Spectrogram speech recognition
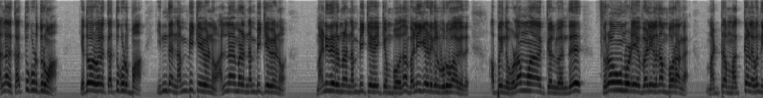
அல்ல அது கற்றுக் கொடுத்துருவான். ஏதோ ஒரு வேலை கற்றுக் கொடுப்பான். இந்த நம்பிக்கை வேணும் அல்லா மேலே நம்பிக்கை வேணும். மனிதர்கள் மேலே நம்பிக்கை வைக்கும் போது தான் வழிகேடுகள் உருவாகுது. அப்போ இந்த உலமாக்கள் வந்து ஃபிரௌனுடைய வழியில் தான் போகிறாங்க மற்ற மக்களை வந்து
